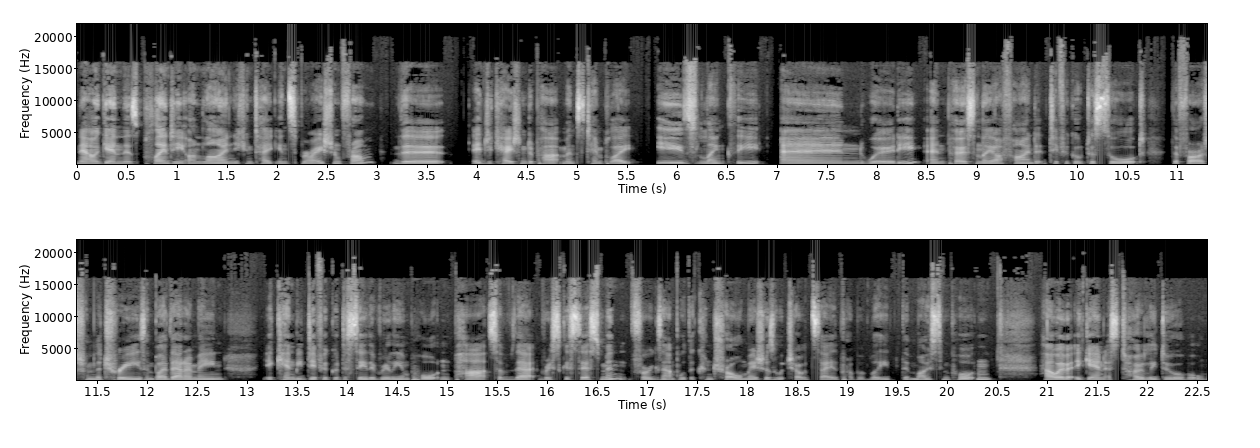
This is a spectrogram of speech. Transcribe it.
Now, again, there's plenty online you can take inspiration from. The education department's template is lengthy and wordy, and personally, I find it difficult to sort the forest from the trees. And by that, I mean it can be difficult to see the really important parts of that risk assessment. For example, the control measures, which I would say are probably the most important. However, again, it's totally doable.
